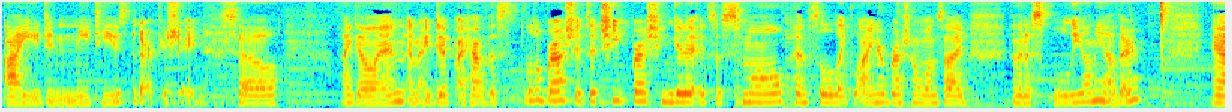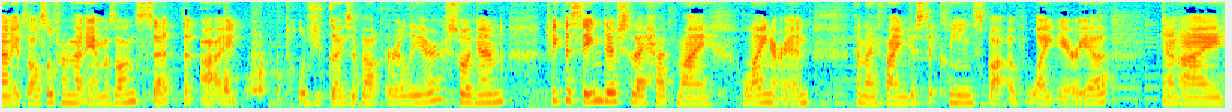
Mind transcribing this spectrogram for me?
I didn't need to use the darkest shade. So I go in and I dip. I have this little brush. It's a cheap brush. You can get it. It's a small pencil, like liner brush on one side and then a spoolie on the other. And it's also from that Amazon set that I told you guys about earlier. So again, take the same dish that I had my liner in and I find just a clean spot of white area and I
